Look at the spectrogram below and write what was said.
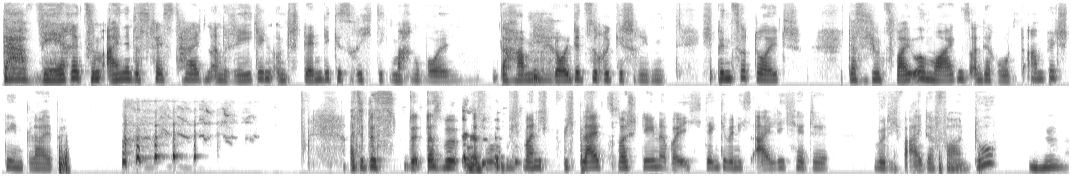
Da wäre zum einen das Festhalten an Regeln und ständiges Richtigmachen wollen. Da haben Leute zurückgeschrieben, ich bin so deutsch, dass ich um zwei Uhr morgens an der roten Ampel stehen bleibe. Also das, das, also ich meine, ich, ich bleibe zwar stehen, aber ich denke, wenn ich es eilig hätte, würde ich weiterfahren. Du? Mhm.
